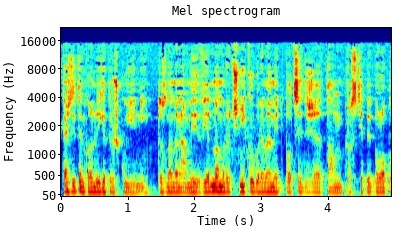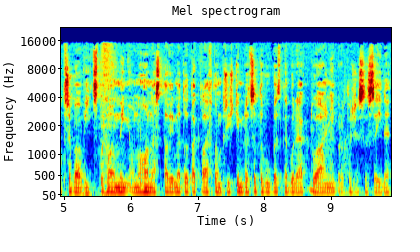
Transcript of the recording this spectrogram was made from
každý ten konvík je trošku jiný. To znamená, my v jednom ročníku budeme mít pocit, že tam prostě by bylo potřeba víc toho a méně onoho, nastavíme to tak, ale v tom příštím roce to vůbec nebude aktuální, protože se sejde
